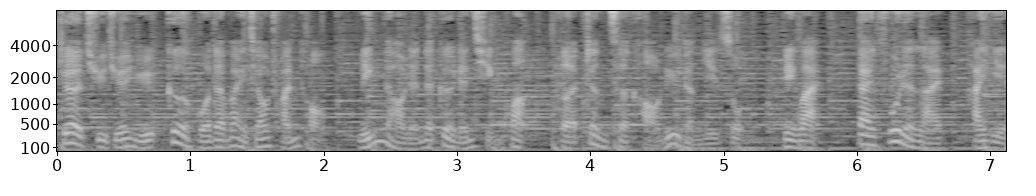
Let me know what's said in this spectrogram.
这取决于各国的外交传统、领导人的个人情况和政策考虑等因素。另外，带夫人来还隐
